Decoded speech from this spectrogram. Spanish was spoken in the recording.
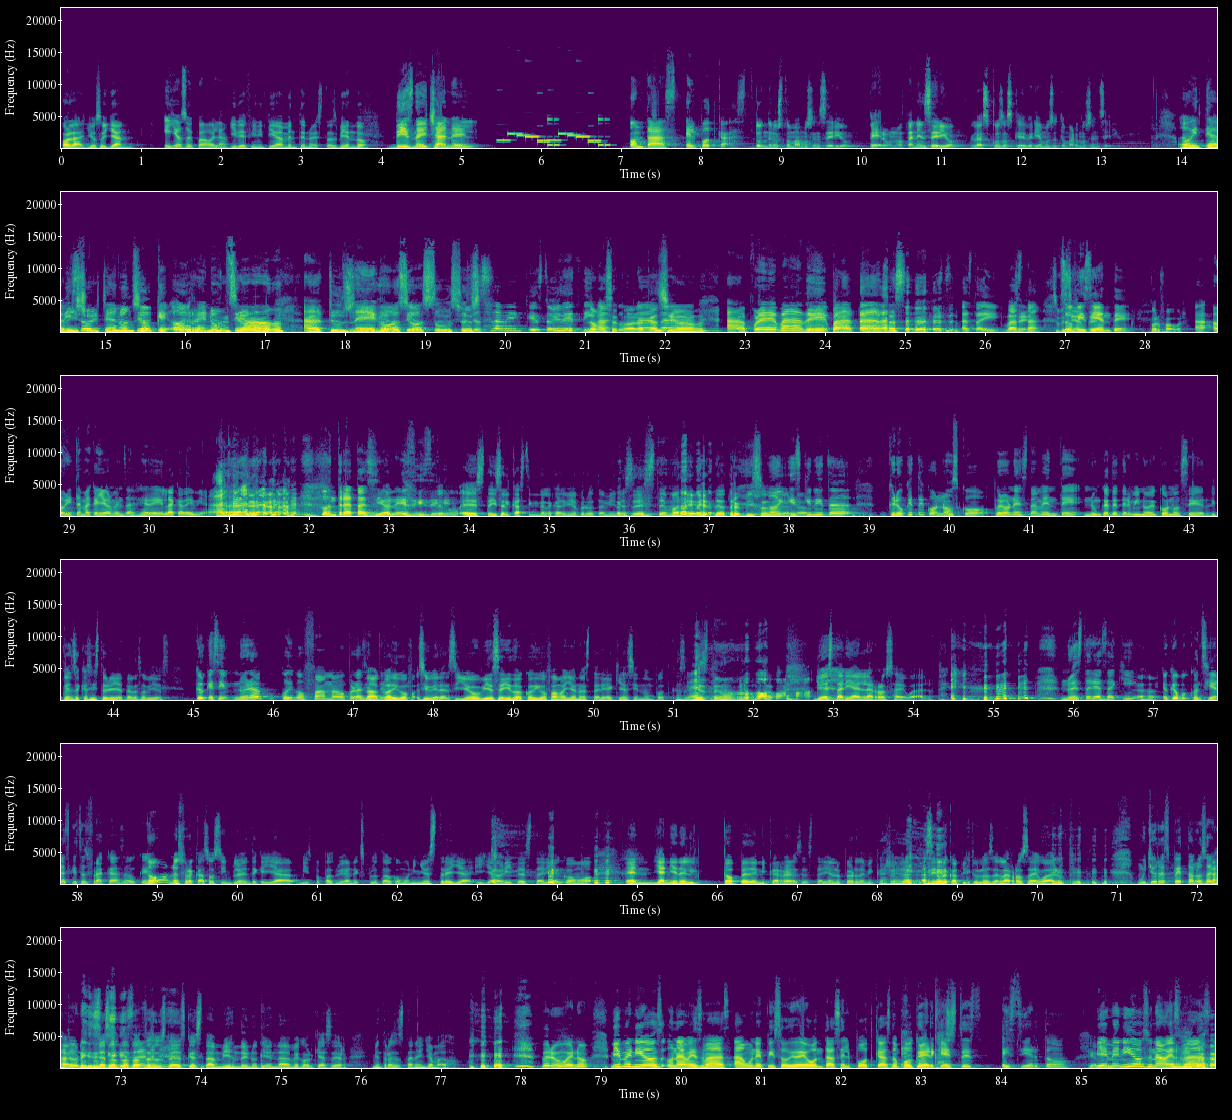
Hola, yo soy Jan. Y yo soy Paola. Y definitivamente no estás viendo Disney Channel. Ontas, el podcast. Donde nos tomamos en serio, pero no tan en serio, las cosas que deberíamos de tomarnos en serio. Hoy te aviso y te anuncio que hoy renuncio a tus negocios sucios. Ya saben que estoy de ti. No me sé toda la canción. A prueba de, patadas. Hasta ahí, basta. Sí, suficiente. suficiente. Por favor. Ah, ahorita me acaba de llegar un mensaje de la academia. Contrataciones, dice. Este, hice el casting de la academia, pero también ese es tema de, de otro episodio. Ay, es ¿no? que neta, creo que te conozco, pero honestamente nunca te terminó de conocer. Y pensé que esa historia ya te la sabías. Creo que sí, no era código fama o para No, código si hubiera si yo hubiese ido a Código Fama, yo no estaría aquí haciendo un podcast en este momento. Yo estaría en La Rosa de Guadalupe. ¿No estarías aquí? Ajá. ¿O que ¿Consideras que esto es fracaso o qué? No, no es fracaso, simplemente que ya mis papás me hubieran explotado como niño estrella y ya ahorita estaría como en ya ni en el tope de mi carrera, o sea, estaría en lo peor de mi carrera haciendo capítulos de La Rosa de Guadalupe. Mucho respeto a los Ajá, actores. Esos tototes ustedes que están viendo y no tienen nada mejor que hacer mientras están en llamado. Pero bueno, bienvenidos una vez más a un episodio de Ontas, el podcast. No puedo creer que este es... Es cierto. ¿Qué? Bienvenidos una vez más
